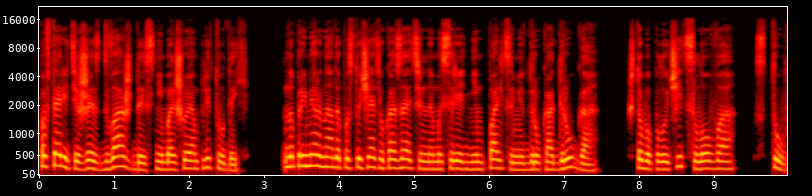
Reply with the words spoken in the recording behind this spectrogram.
Повторите жест дважды с небольшой амплитудой. Например, надо постучать указательным и средним пальцами друг от друга, чтобы получить слово «стул».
